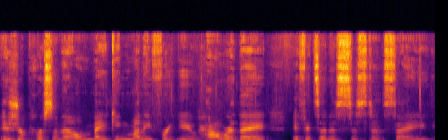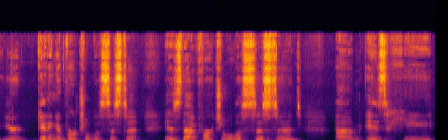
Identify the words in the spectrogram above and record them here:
Is your personnel making money for you? How are they if it's an assistant, say you're getting a virtual assistant, is that virtual assistant um, is he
